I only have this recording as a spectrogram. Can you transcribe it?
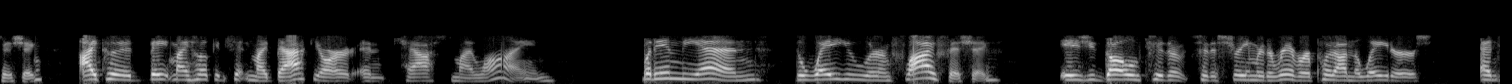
fishing. I could bait my hook and sit in my backyard and cast my line. But in the end, the way you learn fly fishing is you go to the to the stream or the river, put on the waders, and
